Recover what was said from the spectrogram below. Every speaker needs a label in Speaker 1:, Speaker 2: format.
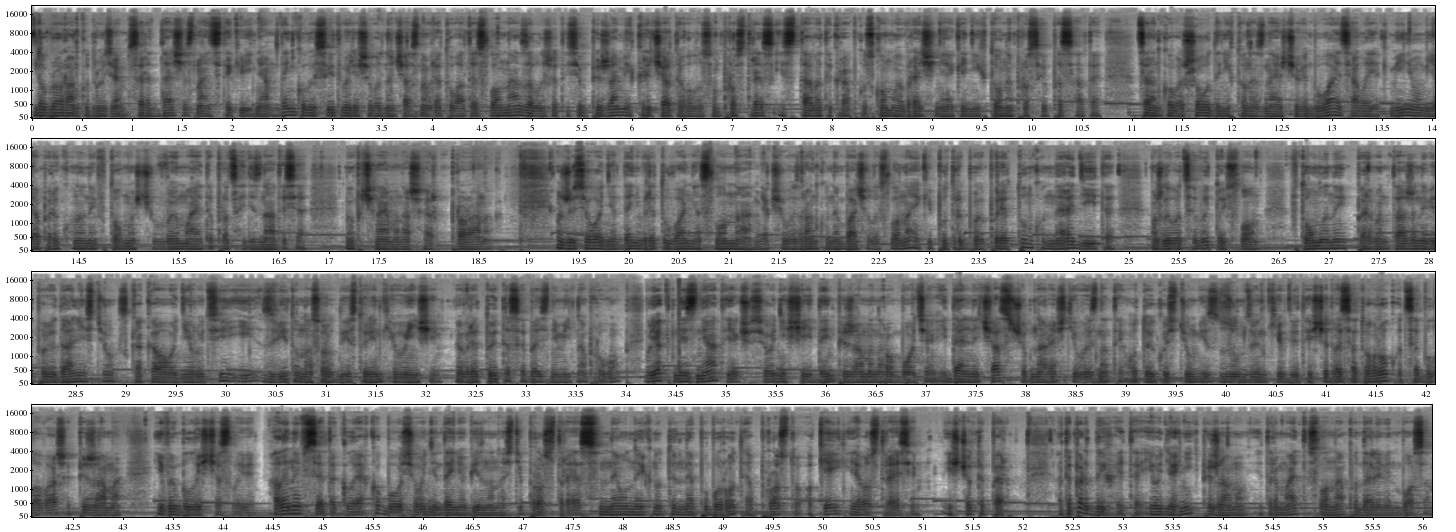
Speaker 1: Доброго ранку, друзі. Середа, 16 квітня. День, коли світ вирішив одночасно врятувати слона, залишитися в піжамі, кричати голосом про стрес і ставити крапку з комою в речення, яке ніхто не просив писати. Це ранкове шоу, де ніхто не знає, що відбувається, але як мінімум я переконаний в тому, що ви маєте про це дізнатися. Ми починаємо наш ер про ранок. Отже, сьогодні день врятування слона. Якщо ви зранку не бачили слона, який потребує порятунку, не радійте. Можливо, це ви той слон, втомлений, перевантажений відповідальністю, з какао в одній руці і звітом на 42 сторінки в іншій. Врятуйте себе, зніміть напругу. Бо як не зняти, якщо сьогодні ще й день піжами на роботі? Ідеальний час, щоб нарешті визнати, отой костюм із зум дзвінків 2020 року це була ваша піжама, і ви були щасливі. Але не все так легко, бо сьогодні день обізнаності про стрес, не уникнути, не побороти, а просто окей, я у стресі. І що тепер? А тепер дихайте і одягніть піжаму, і тримайте слона подалі від боса.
